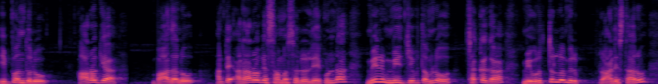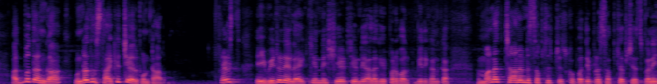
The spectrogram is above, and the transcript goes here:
ఇబ్బందులు ఆరోగ్య బాధలు అంటే అనారోగ్య సమస్యలు లేకుండా మీరు మీ జీవితంలో చక్కగా మీ వృత్తుల్లో మీరు రాణిస్తారు అద్భుతంగా ఉన్నత స్థాయికి చేరుకుంటారు. ఫ్రెండ్స్ ఈ వీడియోని లైక్ చేయండి షేర్ చేయండి. అలాగే ఇప్పటి వరకు మీరు కనుక మన ఛానల్ని సబ్స్క్రైబ్ చేసుకోకపోతే ఇప్పుడు సబ్స్క్రైబ్ చేసుకొని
